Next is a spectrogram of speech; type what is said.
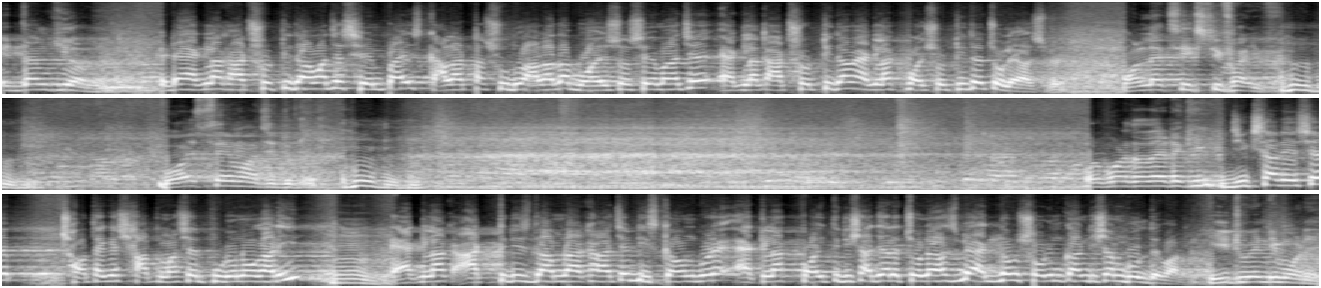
এর দাম কি হবে? এটা এক লাখ আটষট্টি দাম আছে সেম প্রাইস কালারটা শুধু আলাদা বয়সও সেম আছে এক লাখ আটষট্টি দাম এক লাখ পঁয়ষট্টিতে চলে আসবে। ওয়ান লাখ সিক্সটি ফাইভ বয়স সেম আছে দুটো ওরপরে দাদা এটা কি? জিক্সার এসে ছ থেকে সাত মাসের পুরনো গাড়ি। এক লাখ আটত্রিশ দাম রাখা আছে ডিসকাউন্ট করে এক লাখ পঁয়ত্রিশ হাজারে চলে আসবে একদম শোরুম কন্ডিশন বলতে পারো। ই টোয়েন্টি মডেল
